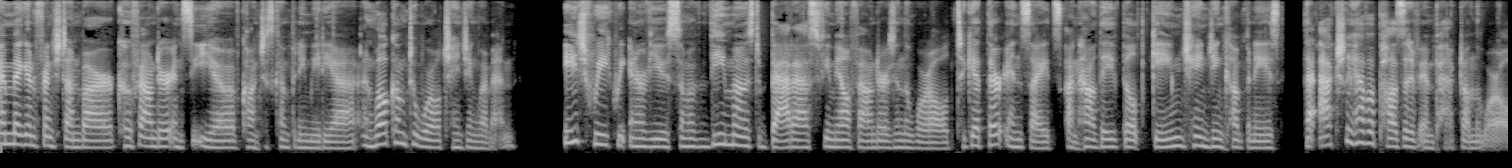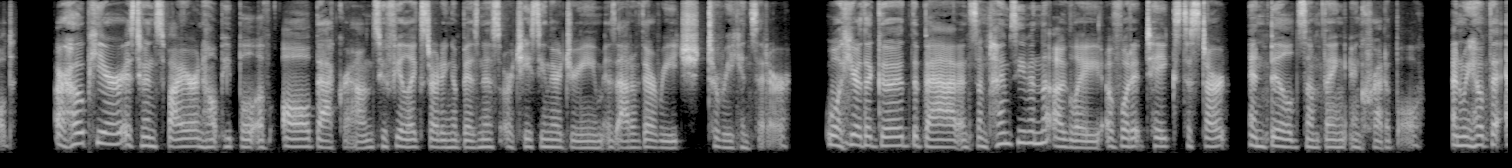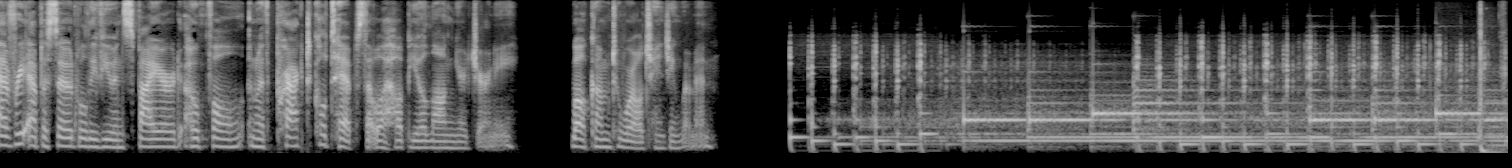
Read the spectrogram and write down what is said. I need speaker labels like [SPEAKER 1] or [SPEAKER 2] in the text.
[SPEAKER 1] I'm Meghan French Dunbar, co founder and CEO of Conscious Company Media, and welcome to World Changing Women. Each week, we interview some of the most badass female founders in the world to get their insights on how they've built game changing companies that actually have a positive impact on the world. Our hope here is to inspire and help people of all backgrounds who feel like starting a business or chasing their dream is out of their reach to reconsider. We'll hear the good, the bad, and sometimes even the ugly of what it takes to start and build something incredible. And we hope that every episode will leave you inspired, hopeful, and with practical tips that will help you along your journey. Welcome to World Changing Women.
